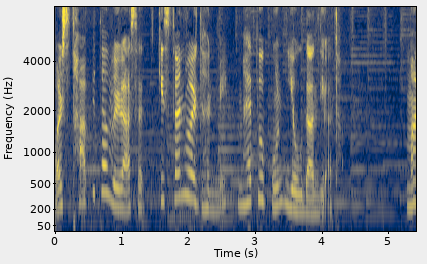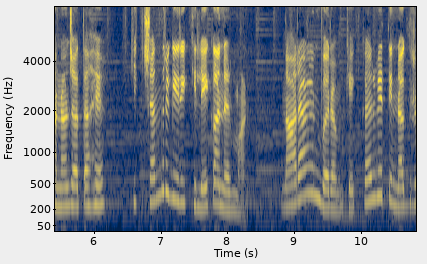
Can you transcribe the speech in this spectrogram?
और स्थापिता विरासत के संवर्धन में महत्वपूर्ण योगदान दिया था। माना जाता है कि चंद्रगिरी किले का निर्माण नारायणवरम के करवेती नगर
